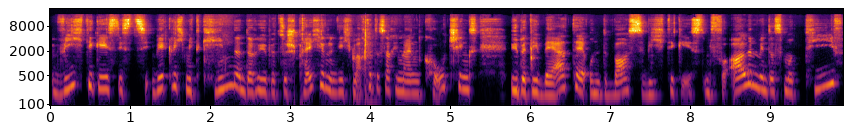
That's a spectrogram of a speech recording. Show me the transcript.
wichtig ist, ist wirklich mit Kindern darüber zu sprechen und ich mache das auch in meinen Coachings über die Werte und was wichtig ist. Und vor allem, wenn das Motiv,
